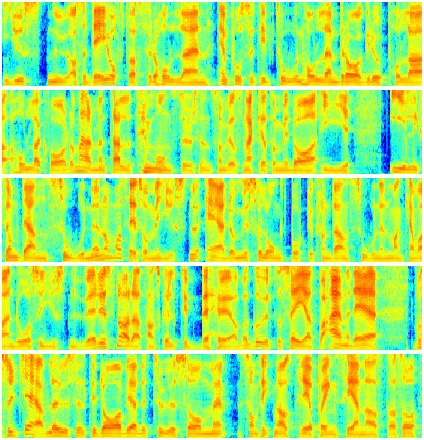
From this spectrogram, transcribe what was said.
just nu, alltså det är ju oftast för att hålla en, en positiv ton, hålla en bra grupp, hålla, hålla kvar de här mentality monstersen som vi har snackat om idag i, i liksom den zonen om man säger så. Men just nu är de ju så långt bort ifrån den zonen man kan vara ändå. Så just nu är det ju snarare att han skulle typ behöva gå ut och säga att nej men det är Det var så jävla uselt idag. Vi hade tur som, som fick med oss tre poäng senast. Alltså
